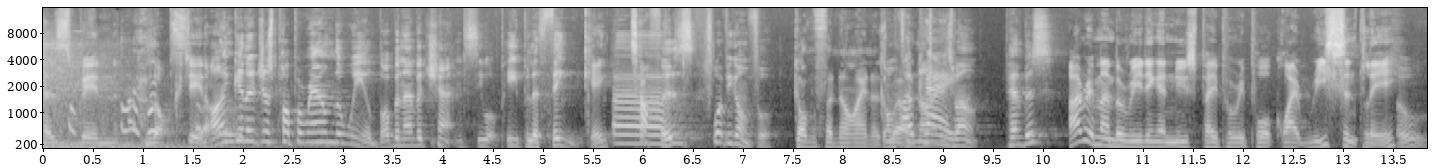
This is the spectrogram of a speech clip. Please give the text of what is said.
has been locked in. I'm going to just pop around the wheel, Bob, and have a chat and see what people are thinking. Uh, Tuffers, what have you gone for? Gone for nine as Gone well. for nine Okay. as well. Pembers? I remember reading a newspaper report quite recently. Oh.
